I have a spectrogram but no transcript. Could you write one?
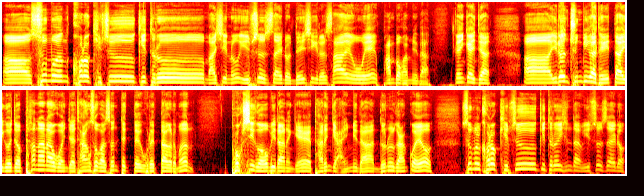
어, 숨은 코로 깊숙이 들어 마신 후 입술 사이로 내쉬기를 4회 5회 반복합니다. 그러니까 이제 아, 이런 준비가 돼 있다 이거죠. 편안하고 이제 장소가 선택되고 그랬다 그러면 복식호흡이라는 게 다른 게 아닙니다. 눈을 감고요. 숨을 코로 깊숙이 들어주신 다음 입술 사이로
